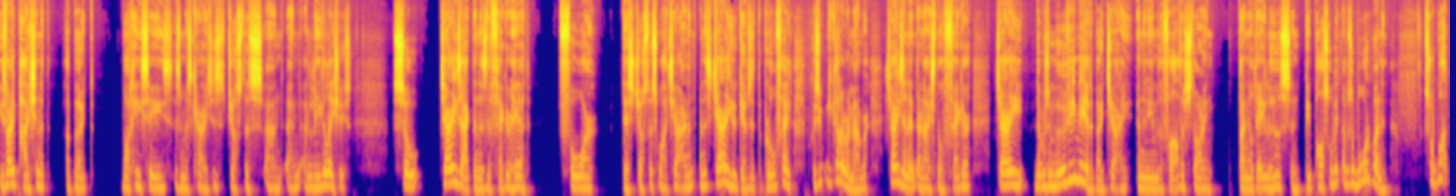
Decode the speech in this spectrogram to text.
he's very passionate about what he sees as miscarriages of justice and, and, and legal issues. So Gerry's acting as the figurehead for this Justice Watch Ireland, and it's Gerry who gives it the profile because you, you got to remember Gerry's an international figure. Gerry, there was a movie made about Gerry in the name of the father, starring Daniel Day Lewis and Pete Postlethwaite. It was award winning. So what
